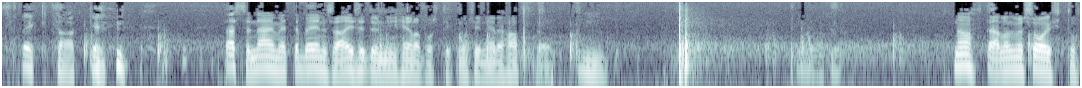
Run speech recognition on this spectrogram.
Spektaakkeli. Tässä näemme, että bensa ei syty niin helposti, kun siinä ei ole happea. Mm. No, täällä on myös soihtu.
